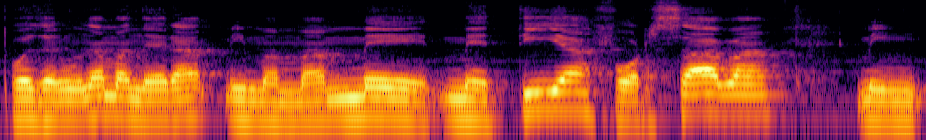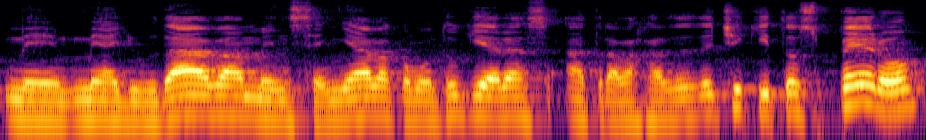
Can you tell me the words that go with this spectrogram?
pues de alguna manera mi mamá me metía, forzaba, me, ayudaba, me enseñaba, como tú quieras, a trabajar desde chiquitos, pero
